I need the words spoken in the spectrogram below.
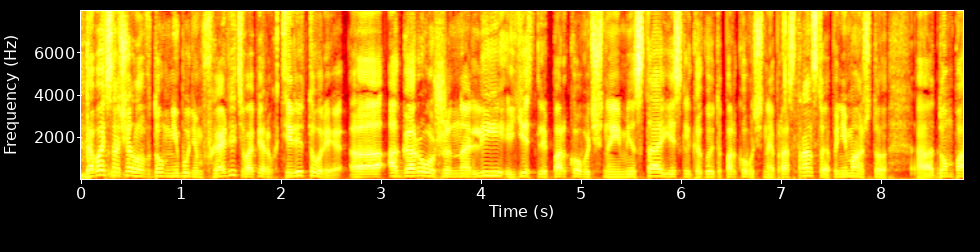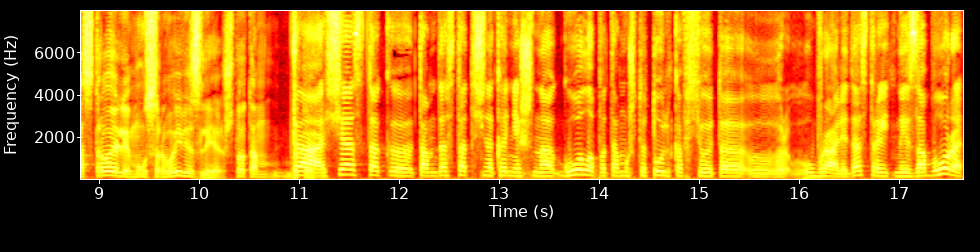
Давай сначала в дом не будем входить. Во-первых, территория. Э, огорожена ли, есть ли парковочные места, есть ли какое-то парковочное пространство? Я понимаю, что э, дом построили, мусор вывезли. Что там Да, сейчас так там достаточно, конечно, голо, потому что только все это убрали, да, строительные заборы.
